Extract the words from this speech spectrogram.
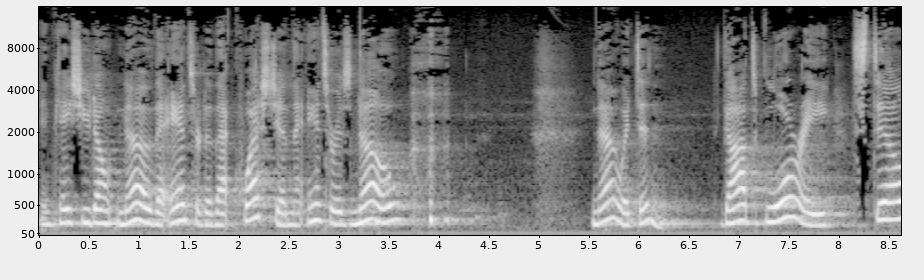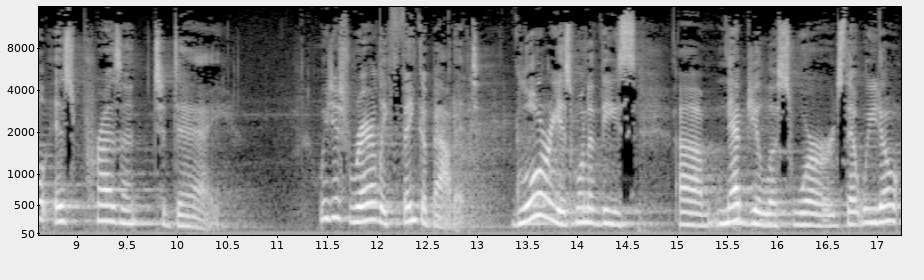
In case you don't know the answer to that question, the answer is no. no, it didn't. God's glory still is present today. We just rarely think about it. Glory is one of these um, nebulous words that we don't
